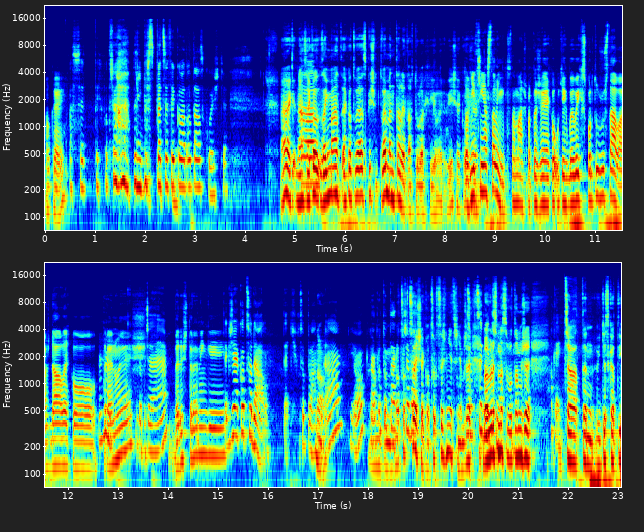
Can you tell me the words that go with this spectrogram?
OK. Asi bych potřebovala líp specifikovat otázku ještě. Ne, jak nás A- jako zajímá jako tvoje, spíš tvoje mentalita v tuhle chvíli, víš, jako, To že- vnitřní nastavení, co tam máš, protože jako u těch bojových sportů zůstáváš, dál jako Mhm. trénuješ, Dobře. vedeš tréninky, Takže jako co dál? Teď, co plánu No. dál? Jo, chápu to tomu, tak no co třeba. chceš, jako, co chceš vnitřně, protože chci bavili vnitřně? jsme se o tom, že Okay. třeba ten vítězka té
